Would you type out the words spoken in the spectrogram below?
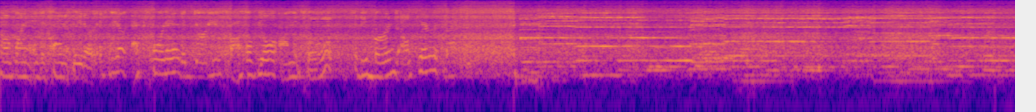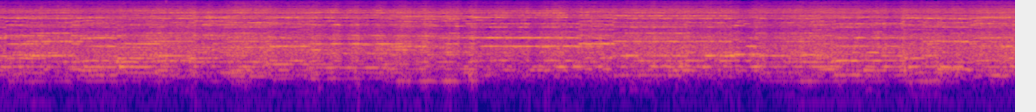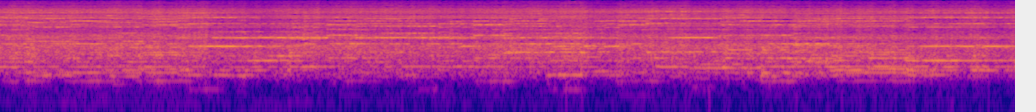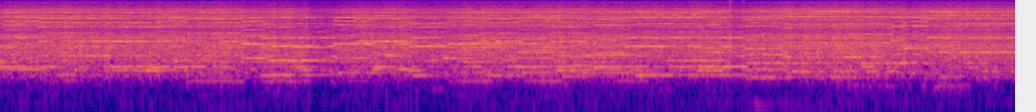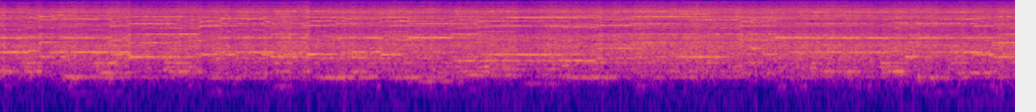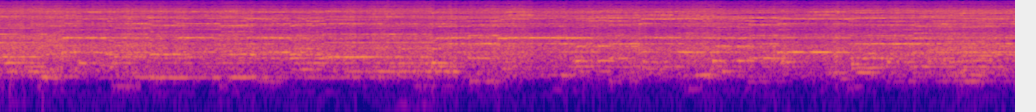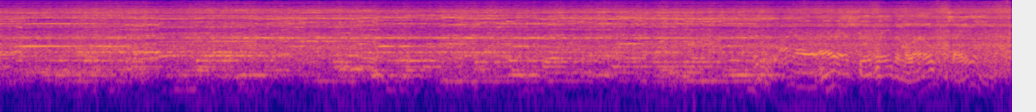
California is a climate leader. If we are exporting the dirtiest fossil fuel on the planet to be burned elsewhere, that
